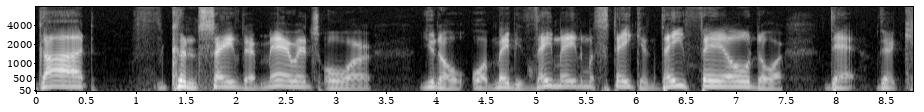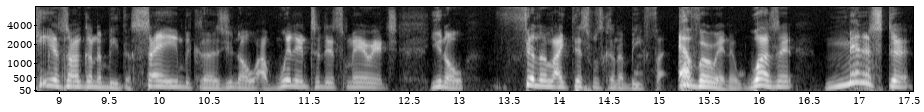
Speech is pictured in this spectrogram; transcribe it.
God couldn't save their marriage or you know or maybe they made a mistake and they failed or that their kids aren't going to be the same because you know I went into this marriage you know feeling like this was going to be forever and it wasn't minister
